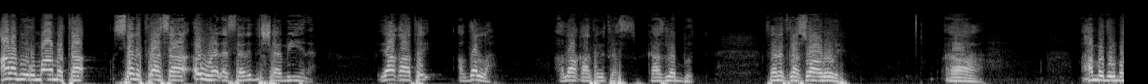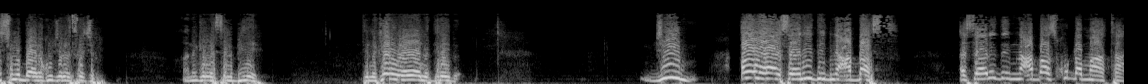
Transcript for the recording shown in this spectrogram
can abi umaamata sanadkaasaa awhal asaaniid shaamiyiina yaa qaatay cabdallah adaa qaatay midkaas kaas labood sanadkaas soo aroori. Maxamed almasluub baana ku jira iska jir. Ninkii la salbiye inti la keli waayaa la dilayba. Jim awha asaaniidda ibni cabaas asaaniidda ibni cabaas ku dhamaata.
